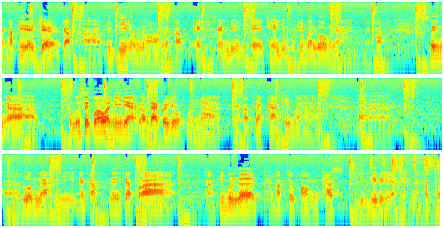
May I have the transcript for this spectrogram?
นะครับที่ได้เจอกับพี่ๆน้องๆนะครับ XMBA KU ที่มาร่วมงานนะครับ ซึ่งผมรู้สึกว่าวันนี้เนี่ยเราได้ประโยชน์มากๆนะครับจากการที่มาร่วมงานนี้นะครับ เนื่องจากว่าพี่บุญเลิศนะครับเจ้าของ Touch Interior เนี่ยนะครับก็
